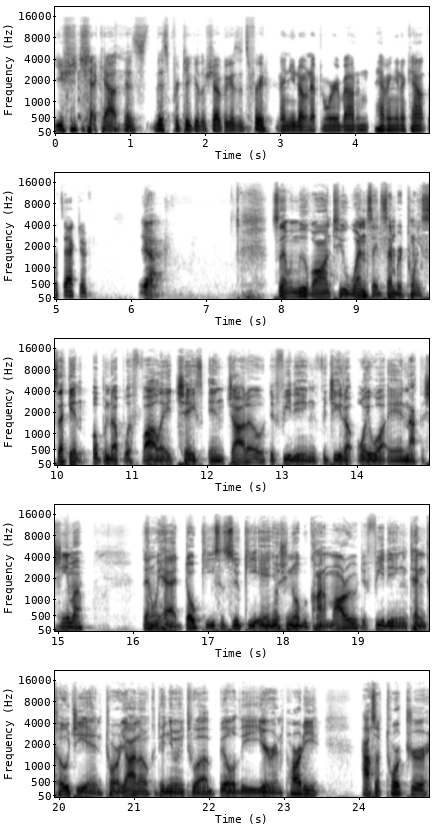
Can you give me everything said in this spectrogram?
You should check out this this particular show because it's free and you don't have to worry about having an account that's active Yeah. So then we move on to Wednesday, December 22nd, opened up with Fale, Chase, and Jado defeating Fujita, Oiwa, and Nakashima. Then we had Doki, Suzuki, and Yoshinobu Kanemaru defeating Tenkoji and Toriano, continuing to uh, build the year-end party. House of Torture,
